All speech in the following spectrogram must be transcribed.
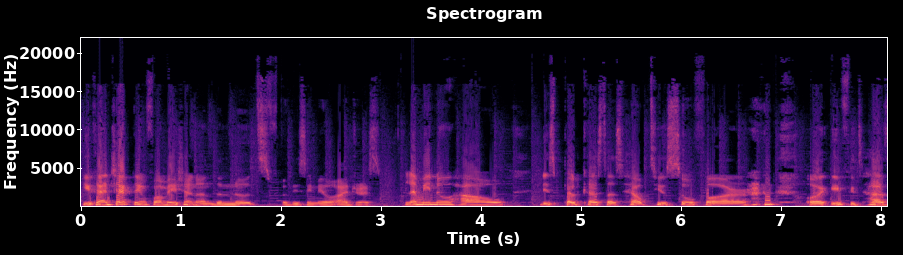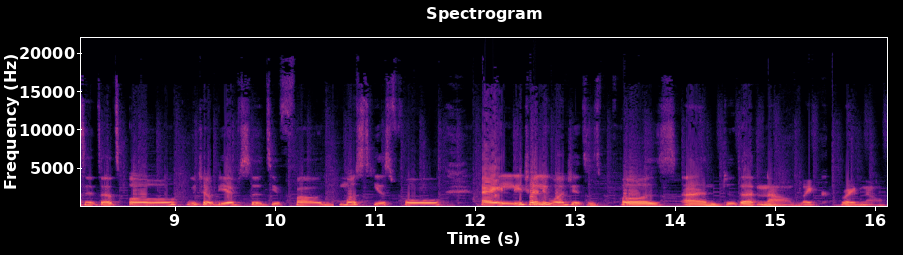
You can check the information on the notes for this email address. Let me know how this podcast has helped you so far, or if it hasn't at all, which of the episodes you found most useful. I literally want you to pause and do that now, like right now.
